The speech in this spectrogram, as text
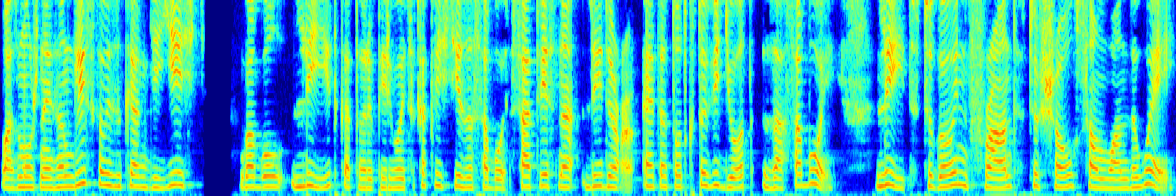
возможно, из английского языка, где есть глагол lead, который переводится как вести за собой. Соответственно, leader – это тот, кто ведет за собой. Lead – to go in front, to show someone the way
